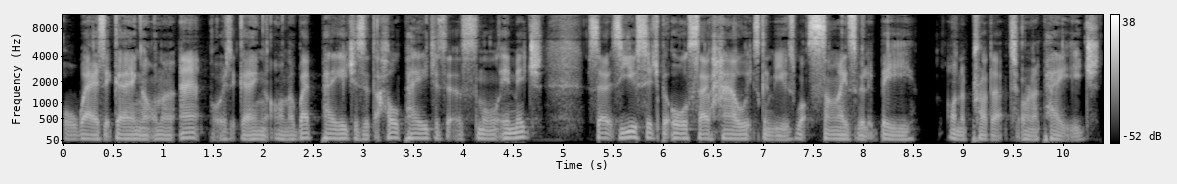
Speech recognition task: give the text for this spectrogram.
or where is it going on an app or is it going on a web page? Is it the whole page? Is it a small image? So it's usage, but also how it's going to be used. What size will it be on a product or on a page?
